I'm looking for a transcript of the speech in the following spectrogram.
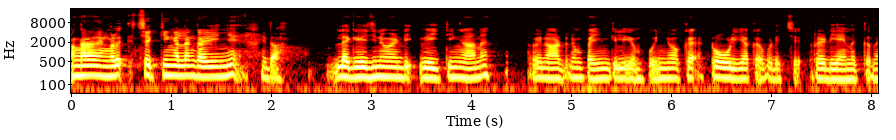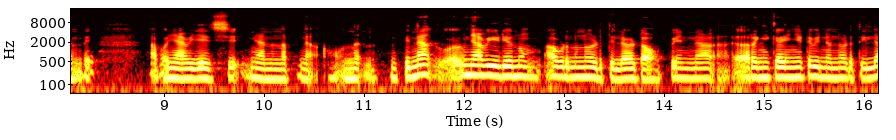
അങ്ങനെ ഞങ്ങൾ ചെക്കിംഗ് എല്ലാം കഴിഞ്ഞ് ഇതാ ലഗേജിന് വേണ്ടി വെയിറ്റിംഗ് ആണ്. വിനോട്ടിനും പൈങ്കിളിയും പൊന്നുമൊക്കെ ട്രോളിയൊക്കെ പിടിച്ച് റെഡിയായി നിൽക്കുന്നുണ്ട്. അപ്പോൾ ഞാൻ വിചാരിച്ച് ഞാൻ എന്നാൽ പിന്നെ ഒന്ന് പിന്നെ ഞാൻ വീഡിയോ ഒന്നും അവിടെ നിന്നും എടുത്തില്ല കേട്ടോ. പിന്നെ ഇറങ്ങിക്കഴിഞ്ഞിട്ട് പിന്നെ ഒന്നും എടുത്തില്ല.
